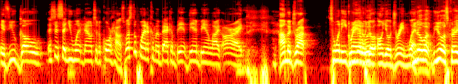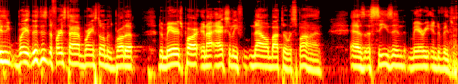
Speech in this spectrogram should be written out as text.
If you go, let's just say you went down to the courthouse. What's the point of coming back and being, then being like, all right, I'm gonna drop twenty grand know on your on your dream wedding? You know what? though? You know what's crazy? This, this is the first time brainstorm has brought up the marriage part, and I actually now I'm about to respond as a seasoned married individual.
